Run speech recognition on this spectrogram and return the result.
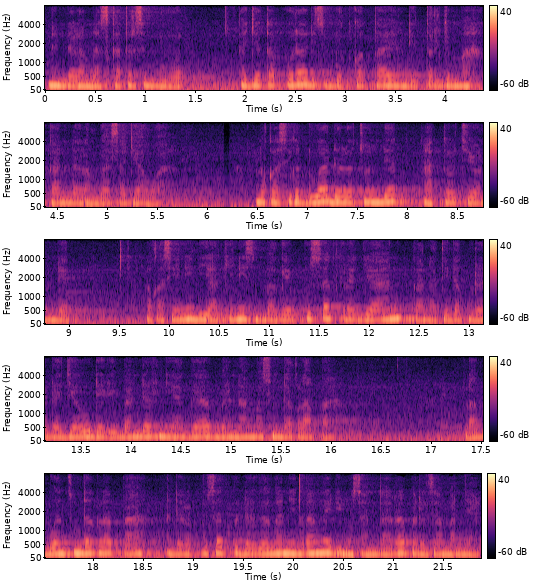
Dan dalam naskah tersebut, Raja Tapura disebut kota yang diterjemahkan dalam bahasa Jawa. Lokasi kedua adalah Condet atau Ciondet. Lokasi ini diyakini sebagai pusat kerajaan karena tidak berada jauh dari bandar niaga bernama Sunda Kelapa. Pelabuhan Sunda Kelapa adalah pusat perdagangan yang ramai di Nusantara pada zamannya,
